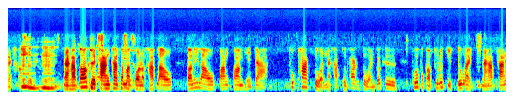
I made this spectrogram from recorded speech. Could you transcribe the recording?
นะครับ อืมอืมนะครับ ก็คือทางทางสมาคมนะครับ เราตอนนี้เราฟังความเห็นจากทุกภาคส่วนนะครับ ทุกภาคส่วนก็คือผู้ประกอบธุรกิจด้วยนะครับ ทั้ง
